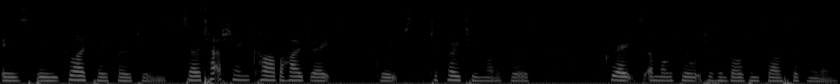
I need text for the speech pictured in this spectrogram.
is the glycoproteins. So attaching carbohydrate groups to protein molecules creates a molecule which is involved in cell signaling.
